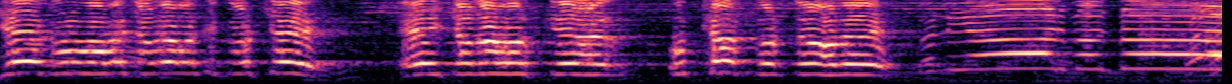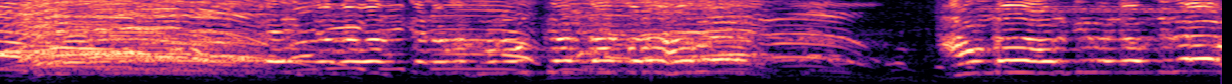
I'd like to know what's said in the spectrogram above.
যে কোনোভাবে চাঁদাবাজি করছে, এই চাঁদাবাজকে উৎখাত করতে হবে এই চাঁদাবাজকে যখন উৎখাত না করা হবে আমরা আলটিমেটাম দিলাম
